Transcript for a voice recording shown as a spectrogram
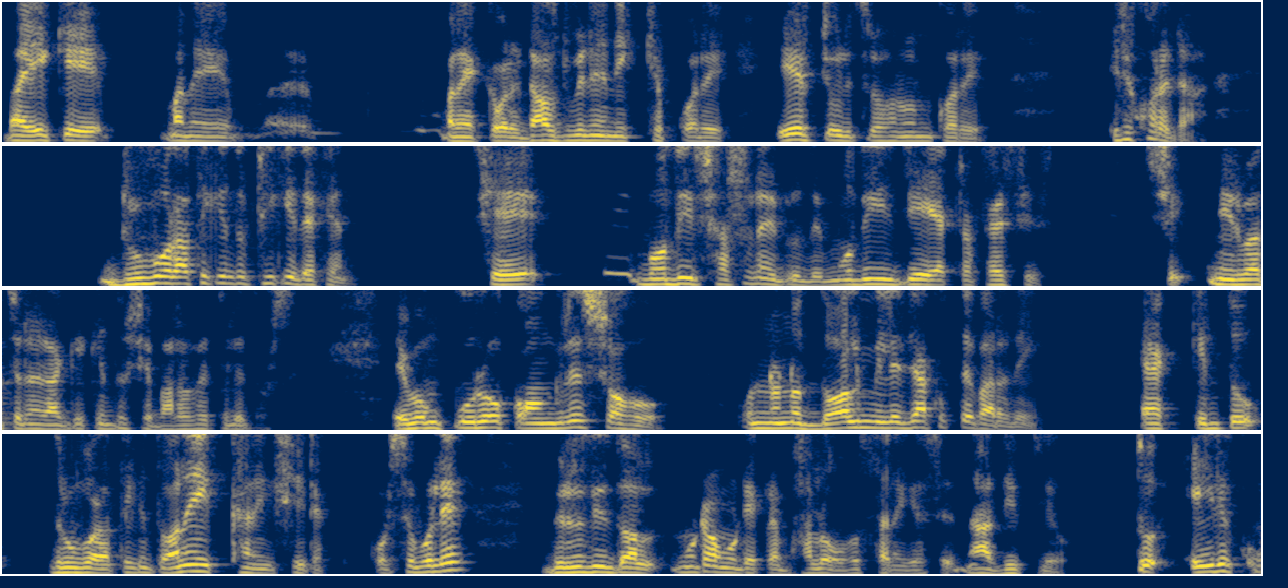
বা একে মানে মানে একেবারে ডাস্টবিনে নিক্ষেপ করে, এর চরিত্র হনন করে, এটা করে না। ধ্রুব রাথি কিন্তু ঠিকই দেখেন, সে মোদির শাসনের বিরুদ্ধে, মোদি যে একটা ফ্যাসিস্ট সে নির্বাচনের আগে কিন্তু সে ভালোভাবে তুলে ধরছে। এবং পুরো কংগ্রেস সহ অন্যান্য দল মিলে যা করতে পারেনি, এক কিন্তু ধ্রুব রাথি কিন্তু অনেকখানি সেটা করছে বলে বিরোধী দল মোটামুটি একটা ভালো অবস্থানে গেছে, না জিতলেও। তো এইরকম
